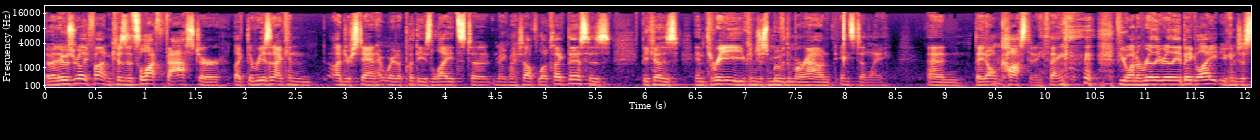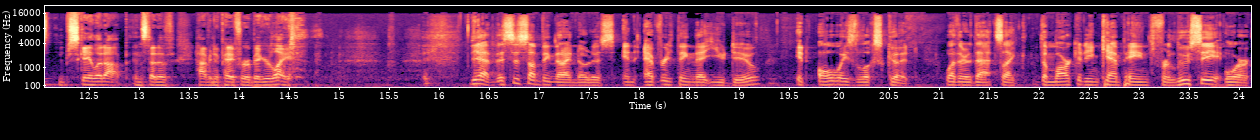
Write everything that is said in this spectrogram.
but it was really fun because it's a lot faster. Like the reason I can understand where to put these lights to make myself look like this is because in 3D you can just move them around instantly and they don't hmm. cost anything. if you want a really really big light, you can just scale it up instead of having to pay for a bigger light. yeah, this is something that I notice in everything that you do. It always looks good whether that's like the marketing campaigns for Lucy or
